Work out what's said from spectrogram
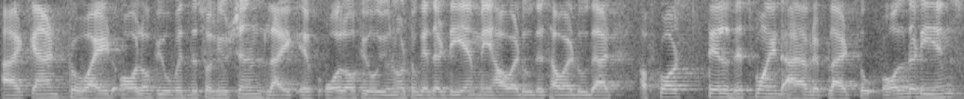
i can't provide all of you with the solutions. Like if all of you you know together dm me how i do this how i do that. Of course till this point i have replied to all the dms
